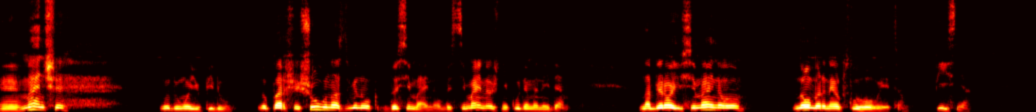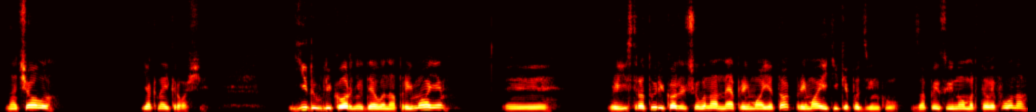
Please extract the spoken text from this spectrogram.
е, менше. Ну, думаю, піду. Ну, перший йшов у нас дзвінок до сімейного. Без сімейного ж нікуди ми не йдемо. Набираю сімейного, номер не обслуговується. Пісня. Начало як найкраще. Їду в лікарню, де вона приймає. Е, в регістратурі кажуть, що вона не приймає так, приймає тільки по дзвінку. Записую номер телефона,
